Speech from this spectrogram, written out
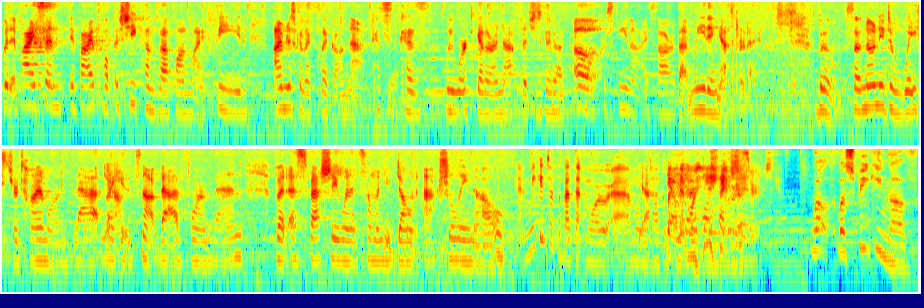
But if I send, if I pull, if she comes up on my feed, I'm just gonna click on that because because we work together enough that she's gonna be like, oh, Christina, I saw her at that meeting yesterday. Boom. So no need to waste your time on that. Like it's not bad form then, but especially when it's someone you don't actually know. Yeah, and we can talk about that more um, when Yeah. we talk about Yeah, we have networking and research. Yeah. Well, well, speaking of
